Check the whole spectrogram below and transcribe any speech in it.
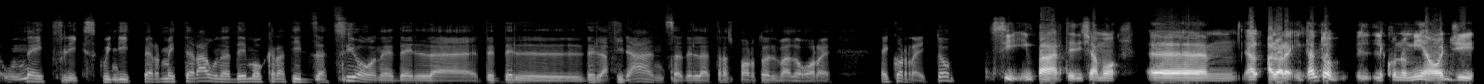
un, Netflix, quindi permetterà una democratizzazione del, de, del, della finanza, del trasporto del valore. È corretto? Sì, in parte, diciamo. Ehm, allora, intanto l'economia oggi,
